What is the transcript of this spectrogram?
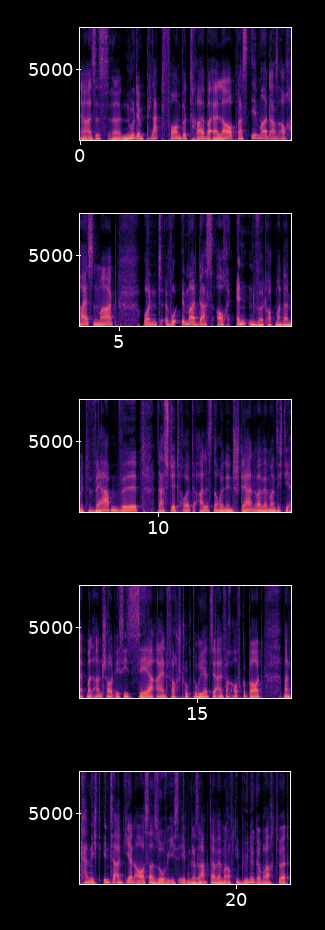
Ja, es ist äh, nur dem Plattformbetreiber erlaubt, was immer das auch heißen mag und wo immer das auch enden wird, ob man damit werben will, das steht heute alles noch in den Sternen, weil wenn man sich die App mal anschaut, ist sie sehr einfach strukturiert, sehr einfach aufgebaut. Man kann nicht interagieren, außer so, wie ich es eben gesagt habe, wenn man auf die Bühne gebracht wird.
